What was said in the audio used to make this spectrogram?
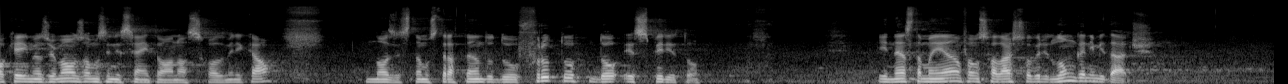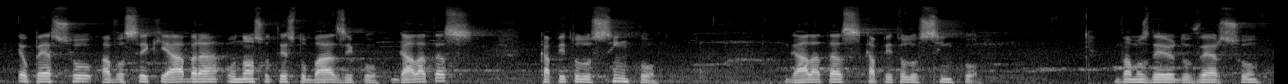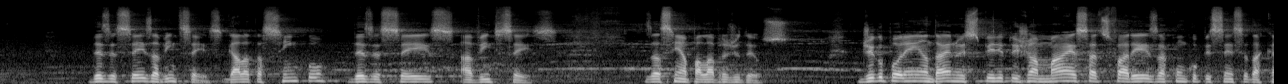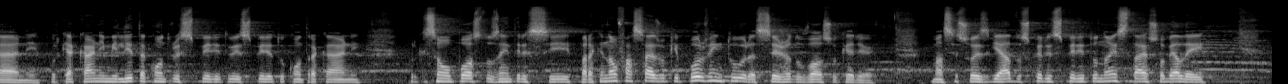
Ok, meus irmãos, vamos iniciar então a nossa escola dominical. Nós estamos tratando do fruto do Espírito. E nesta manhã vamos falar sobre longanimidade. Eu peço a você que abra o nosso texto básico, Gálatas, capítulo 5. Gálatas, capítulo 5. Vamos ler do verso 16 a 26. Gálatas 5, 16 a 26. Diz assim a palavra de Deus. Digo, porém, andai no espírito e jamais satisfareis a concupiscência da carne, porque a carne milita contra o espírito e o espírito contra a carne, porque são opostos entre si, para que não façais o que porventura seja do vosso querer. Mas se sois guiados pelo espírito, não estáis sob a lei.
